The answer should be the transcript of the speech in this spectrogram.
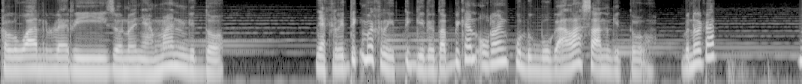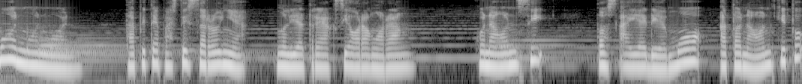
keluar dari zona nyaman gitu. Ya kritik mah kritik gitu, tapi kan orang kudu boga alasan gitu. Bener kan? Mohon, mohon, mohon. Tapi teh pasti serunya ngelihat reaksi orang-orang. Kunaon sih? Tos aya demo atau naon gitu?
